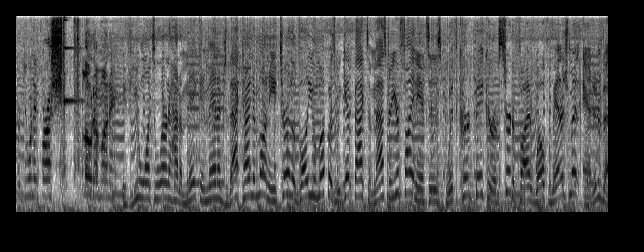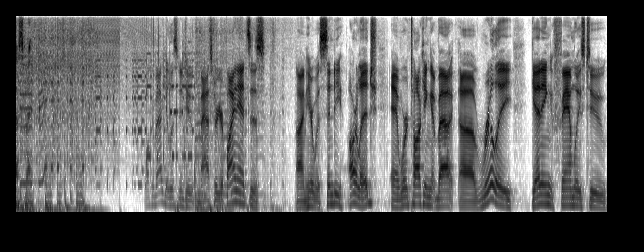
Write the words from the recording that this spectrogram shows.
we're doing it for a shitload of money. If you want to learn how to make and manage that kind of money, turn the volume up as we get back to Master Your Finances with Kurt Baker of Certified Wealth Management and Investment. Welcome back. You're listening to Master Your Finances. I'm here with Cindy Arledge, and we're talking about uh, really getting families to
